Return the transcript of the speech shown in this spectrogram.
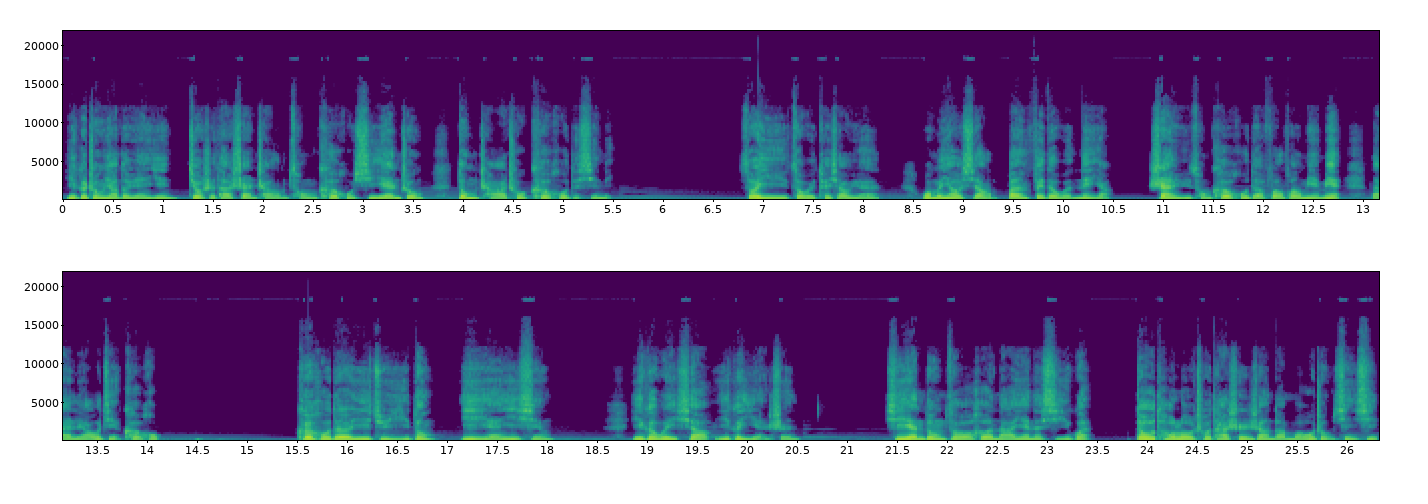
一个重要的原因就是他擅长从客户吸烟中洞察出客户的心理。所以，作为推销员，我们要像班费德文那样，善于从客户的方方面面来了解客户。客户的一举一动、一言一行，一个微笑、一个眼神，吸烟动作和拿烟的习惯，都透露出他身上的某种信息。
